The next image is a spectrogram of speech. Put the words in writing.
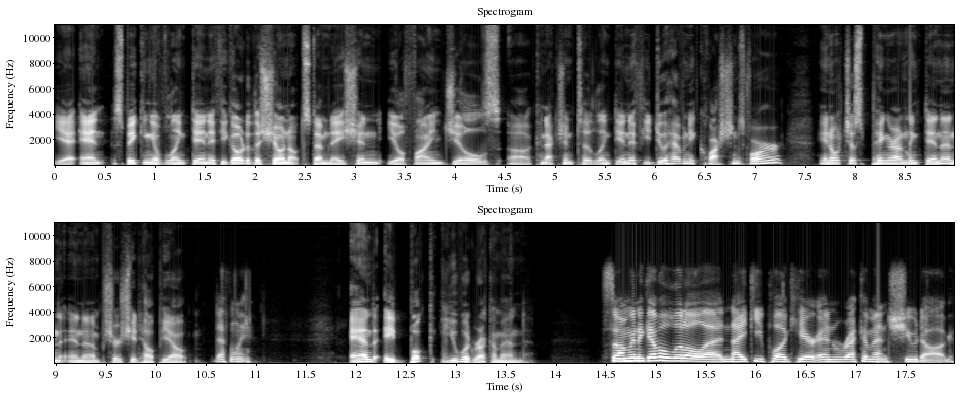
Yeah, and speaking of LinkedIn, if you go to the show notes, STEM Nation, you'll find Jill's uh, connection to LinkedIn. If you do have any questions for her, you know, just ping her on LinkedIn, and, and I'm sure she'd help you out. Definitely. And a book you would recommend. So I'm going to give a little uh, Nike plug here and recommend Shoe Dog.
